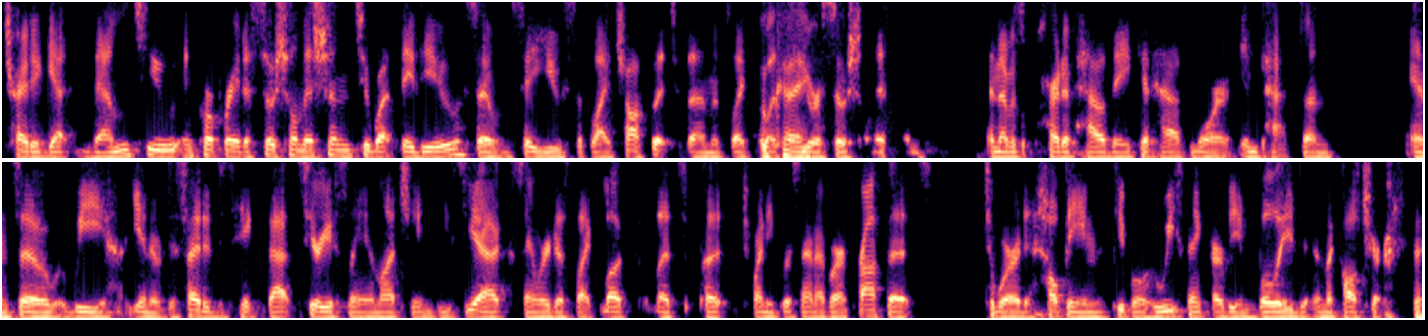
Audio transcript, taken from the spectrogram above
try to get them to incorporate a social mission to what they do. So, say you supply chocolate to them, it's like, what's your social mission? And that was part of how they could have more impact on. And so we, you know, decided to take that seriously in launching DCX, and we're just like, look, let's put twenty percent of our profits toward helping people who we think are being bullied in the culture.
